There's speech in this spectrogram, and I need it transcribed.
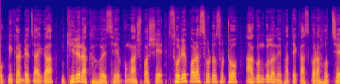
অগ্নিকাণ্ডের জায়গা ঘিরে রাখা হয়েছে এবং আশপাশে ছড়িয়ে পড়া ছোট ছোট আগুনগুলো নেভাতে কাজ করা হচ্ছে।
